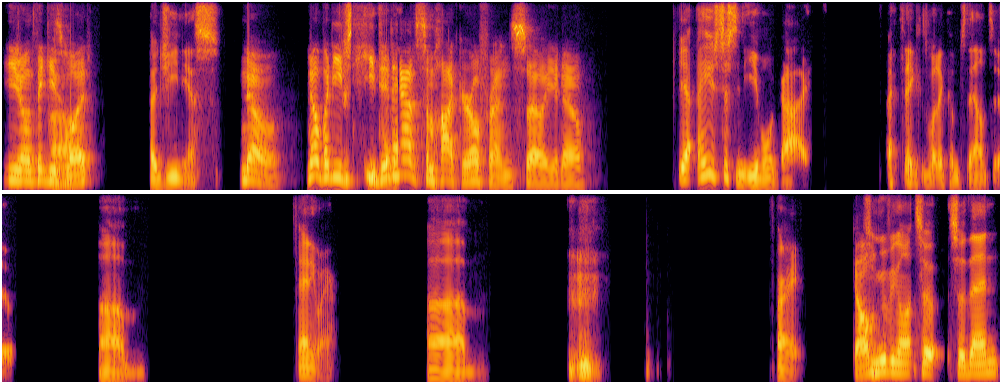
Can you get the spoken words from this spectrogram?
you don't think he's Uh, what? a genius. No, no, but he just he did have some hot girlfriends, so you know. Yeah, he's just an evil guy. I think is what it comes down to. Um. Anyway. Um. all right. So moving on. So so then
